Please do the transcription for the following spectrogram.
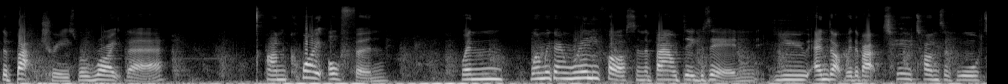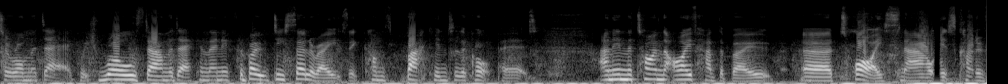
the batteries were right there. And quite often, when when we're going really fast and the bow digs in, you end up with about two tons of water on the deck, which rolls down the deck. And then if the boat decelerates, it comes back into the cockpit. And in the time that I've had the boat, uh, twice now, it's kind of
